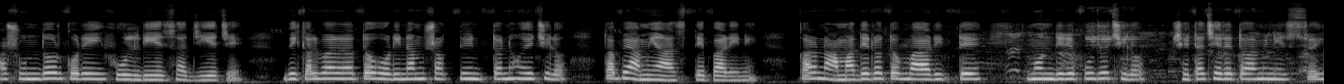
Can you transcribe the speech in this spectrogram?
আর সুন্দর করে এই ফুল দিয়ে সাজিয়েছে। বিকালবেলা তো হরিনাম সংকীর্তন হয়েছিল, তবে আমি আসতে পারিনি। কারণ আমাদেরও তো বাড়িতে মন্দিরে পুজো ছিল, সেটা ছেড়ে তো আমি নিশ্চয়ই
